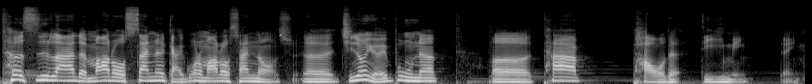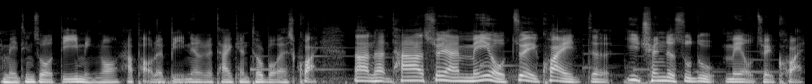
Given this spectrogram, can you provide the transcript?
特斯拉的 Model 3呢，改过了 Model 3哦，呃，其中有一部呢，呃，它跑的第一名。你没听错，第一名哦，他跑得比那个 Taycan Turbo S 快。那他他虽然没有最快的一圈的速度，没有最快，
